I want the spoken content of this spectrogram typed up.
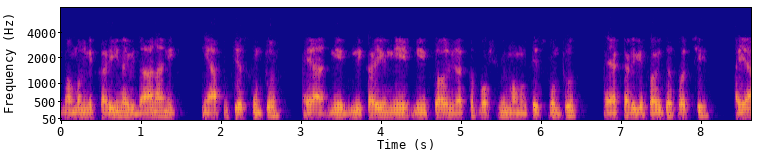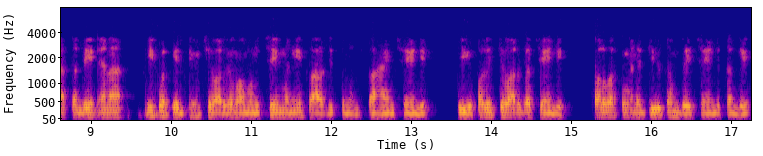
మమ్మల్ని కడిగిన విధానాన్ని జ్ఞాపకం చేసుకుంటూ అయ్యా నీ నీ కడిగి నీ నీ నీ రక్త పోషణ మమ్మల్ని తెచ్చుకుంటూ అయ్యా కడిగి పవిత్రపరిచి అయ్యా తండ్రి నేను ఈ కొరకే జీవించే వారుగా మమ్మల్ని చేయమని ప్రార్థిస్తున్నాం. సహాయం చేయండి. నీకు ఫలించే వారుగా చేయండి. ఫలవర్తమైన జీవితం దయచేయండి తండ్రి.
